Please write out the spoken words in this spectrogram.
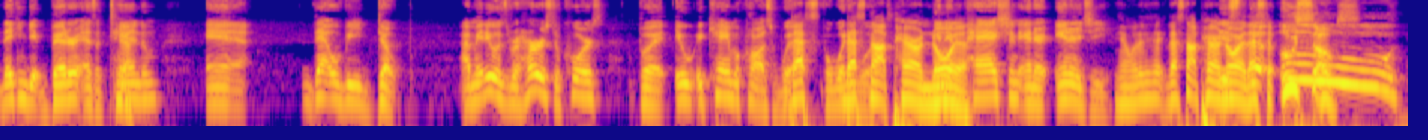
they can get better as a tandem, and that would be dope. I mean, it was rehearsed, of course, but it, it came across well. That's- for what that's it was. not And paranoia. their passion and her energy. Yeah, what they say? That's not paranoia. It's That's the, Usos.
